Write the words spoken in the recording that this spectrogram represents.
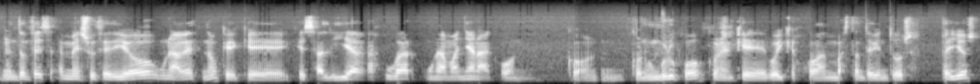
Entonces me sucedió una vez, ¿no? Que, que, que salí a jugar una mañana con, con, con, un grupo con el que voy, que juegan bastante bien todos ellos,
